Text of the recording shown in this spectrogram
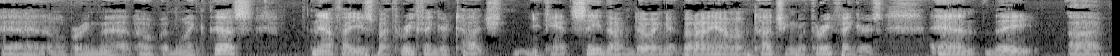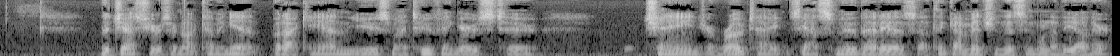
and I'll bring that open like this. Now, if I use my three finger touch, you can't see that I'm doing it, but I am. I'm touching with three fingers, and the uh, the gestures are not coming in, but I can use my two fingers to change or rotate and see how smooth that is. I think I mentioned this in one of the other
